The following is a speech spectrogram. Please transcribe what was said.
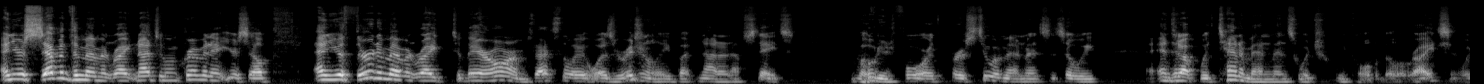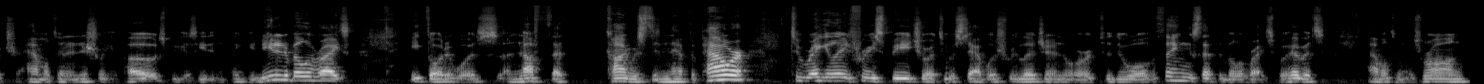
and your Seventh Amendment right not to incriminate yourself and your Third Amendment right to bear arms. That's the way it was originally, but not enough states voted for the first two amendments. And so we ended up with 10 amendments, which we call the Bill of Rights, and which Hamilton initially opposed because he didn't think you needed a Bill of Rights. He thought it was enough that Congress didn't have the power to regulate free speech or to establish religion or to do all the things that the Bill of Rights prohibits. Hamilton was wrong.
